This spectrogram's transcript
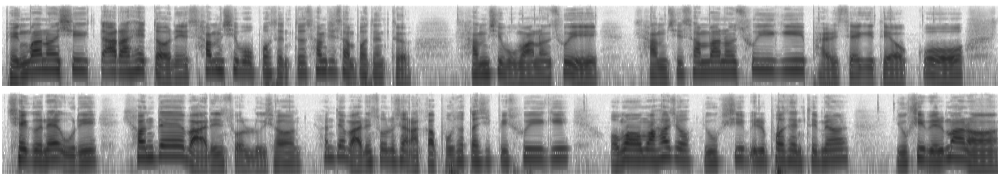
100만 원씩 따라 했더니 35% 33% 35만 원 수익 33만 원 수익이 발생이 되었고 최근에 우리 현대 마린 솔루션 현대 마린 솔루션 아까 보셨다시피 수익이 어마어마하죠. 61%면 61만 원.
